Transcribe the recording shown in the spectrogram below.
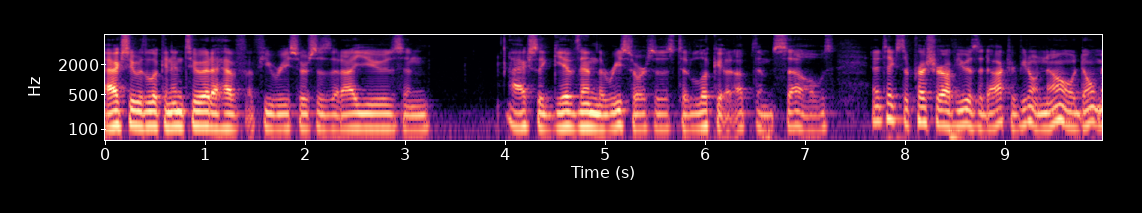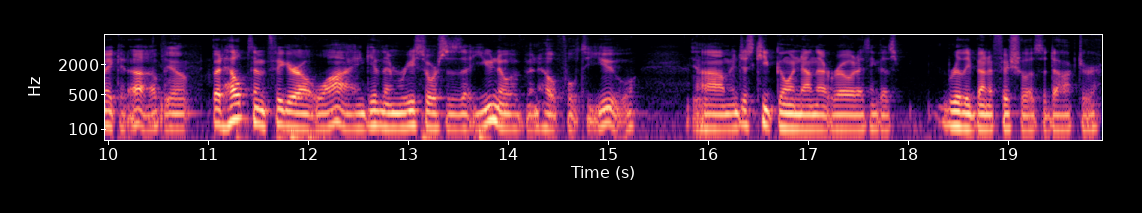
I actually was looking into it. I have a few resources that I use and I actually give them the resources to look it up themselves. And it takes the pressure off you as a doctor. If you don't know, don't make it up. Yeah. But help them figure out why and give them resources that you know have been helpful to you. Yeah. Um, and just keep going down that road. I think that's really beneficial as a doctor.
